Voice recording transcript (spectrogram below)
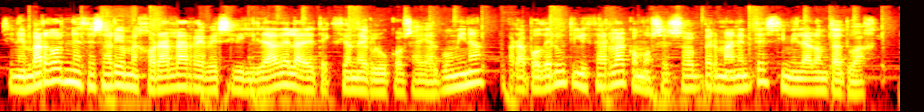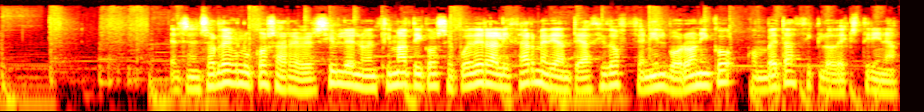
Sin embargo, es necesario mejorar la reversibilidad de la detección de glucosa y albúmina para poder utilizarla como sensor permanente similar a un tatuaje. El sensor de glucosa reversible no enzimático se puede realizar mediante ácido fenilborónico con beta-ciclodextrina,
